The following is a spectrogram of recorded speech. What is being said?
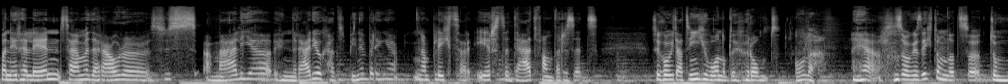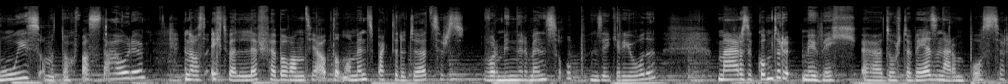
Wanneer Helene samen met haar oudere zus Amalia hun radio gaat binnenbrengen, dan pleegt ze haar eerste daad van verzet. Ze gooit dat in gewoon op de grond. Hola. Ja, zo gezegd omdat ze te moe is om het nog vast te houden. En dat was echt wel lef hebben, want ja, op dat moment pakten de Duitsers voor minder mensen op, een zeker Joden. Maar ze komt er mee weg uh, door te wijzen naar een poster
